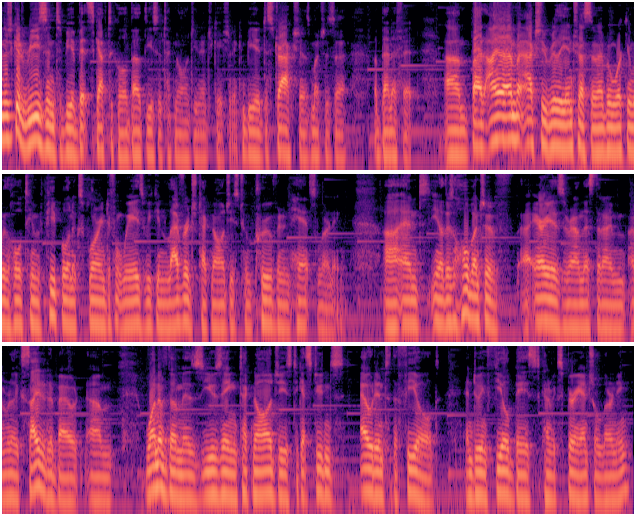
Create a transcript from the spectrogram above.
there's good reason to be a bit skeptical about the use of technology in education. It can be a distraction as much as a, a benefit. Um, but I am actually really interested and I've been working with a whole team of people in exploring different ways we can leverage technologies to improve and enhance learning. Uh, and you know, there's a whole bunch of uh, areas around this that I'm, I'm really excited about. Um, one of them is using technologies to get students out into the field and doing field-based kind of experiential learning.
